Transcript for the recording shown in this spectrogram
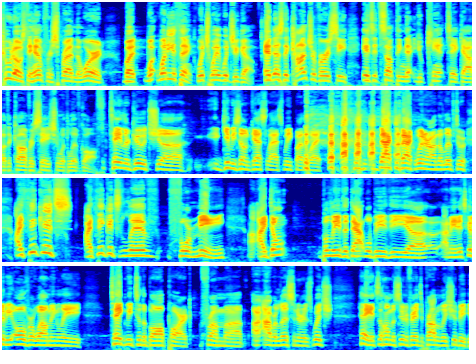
Kudos to him for spreading the word. But what what do you think? Which way would you go? And does the controversy is it something that you can't take out of the conversation with LIV Golf? Taylor Gooch, uh, his own guest last week, by the way, back to back winner on the LIV Tour. I think it's I think it's Live for me. I don't believe that that will be the. Uh, I mean, it's going to be overwhelmingly take me to the ballpark from uh, our, our listeners, which. Hey, it's the home of Sooner fans. It probably should be.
